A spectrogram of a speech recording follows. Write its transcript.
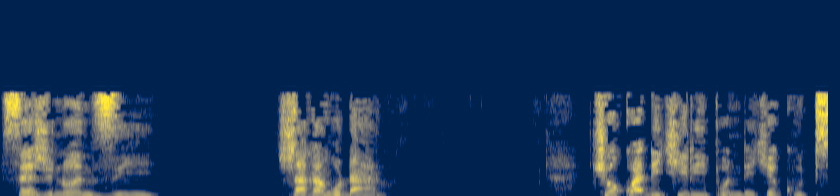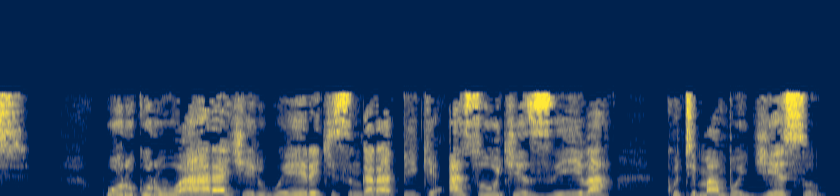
Sezvinonzi zvakangodaro. Chokwadi chiripo ndechekuti uri kurwara chirwere chisingarapiki asi uchiziva kuti mambo jesu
